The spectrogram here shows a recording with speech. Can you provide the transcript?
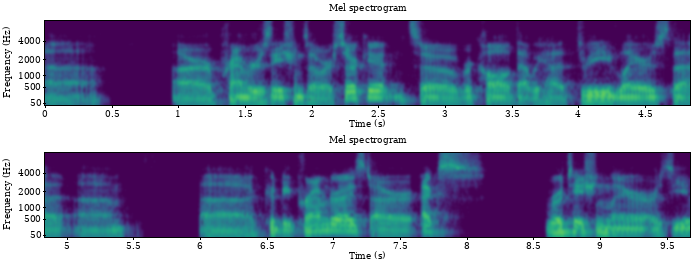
uh, our parameterizations of our circuit. So recall that we had three layers that um, uh, could be parameterized, our X rotation layer, our Z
